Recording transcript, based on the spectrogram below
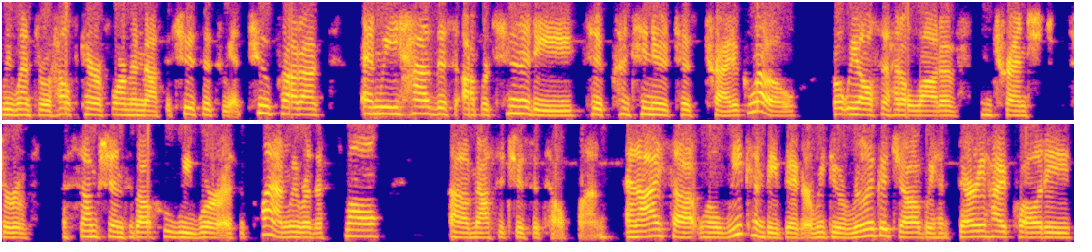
We went through healthcare reform in Massachusetts. We had two products and we had this opportunity to continue to try to grow, but we also had a lot of entrenched sort of assumptions about who we were as a plan. We were the small uh, Massachusetts health plan. And I thought, well, we can be bigger. We do a really good job. We had very high quality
